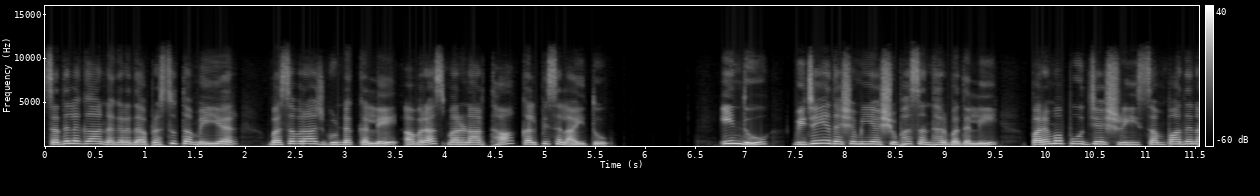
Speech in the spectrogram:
ಸದಲಗಾ ನಗರದ ಪ್ರಸ್ತುತ ಮೇಯರ್ ಬಸವರಾಜ್ ಗುಂಡಕ್ಕಲ್ಲೆ ಅವರ ಸ್ಮರಣಾರ್ಥ ಕಲ್ಪಿಸಲಾಯಿತು. ಇಂದು ವಿಜಯದಶಮಿಯ ಶುಭ ಸಂದರ್ಭದಲ್ಲಿ ಪರಮಪೂಜ್ಯ ಶ್ರೀ ಸಂಪಾದನ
